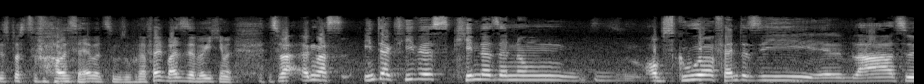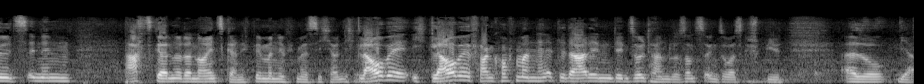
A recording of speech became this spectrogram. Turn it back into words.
jetzt bloß zu faul selber zum Suchen. Da vielleicht weiß es ja wirklich jemand. Es war irgendwas Interaktives, Kindersendung, Obskur, Fantasy, äh, bla, Sülz in den 80ern oder 90ern. Ich bin mir nicht mehr sicher. Und ich glaube, ich glaube, Frank Hoffmann hätte da den, den Sultan oder sonst irgend sowas gespielt. Also, ja,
